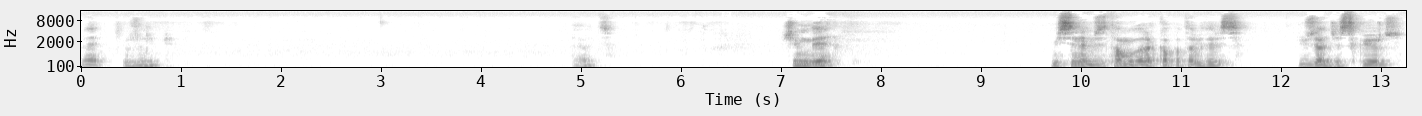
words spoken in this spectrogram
Ve uzun ip. Evet. Şimdi misinemizi tam olarak kapatabiliriz. Güzelce sıkıyoruz.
